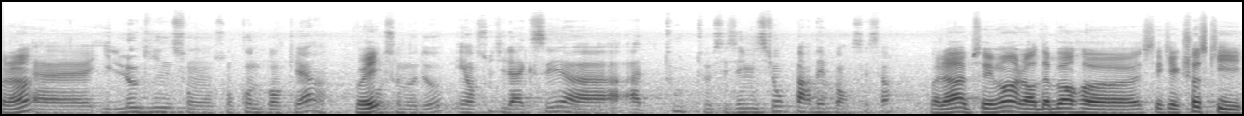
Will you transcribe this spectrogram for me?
euh, il login son, son compte bancaire, grosso modo, et ensuite il a accès à, toutes ses émissions par dépense, c'est ça? Voilà, absolument. Alors d'abord, euh, c'est quelque chose qui.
